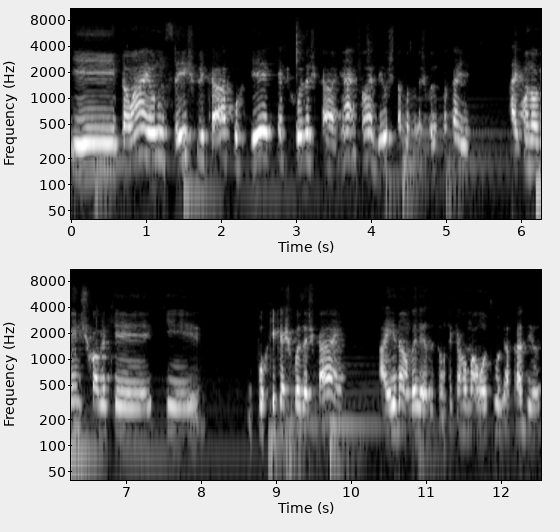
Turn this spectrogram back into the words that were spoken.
E então, ah, eu não sei explicar por que, que as coisas caem. Ah, então é Deus que está botando as coisas para cair. Aí quando alguém descobre que, que por que, que as coisas caem, aí não, beleza, então tem que arrumar um outro lugar para Deus.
